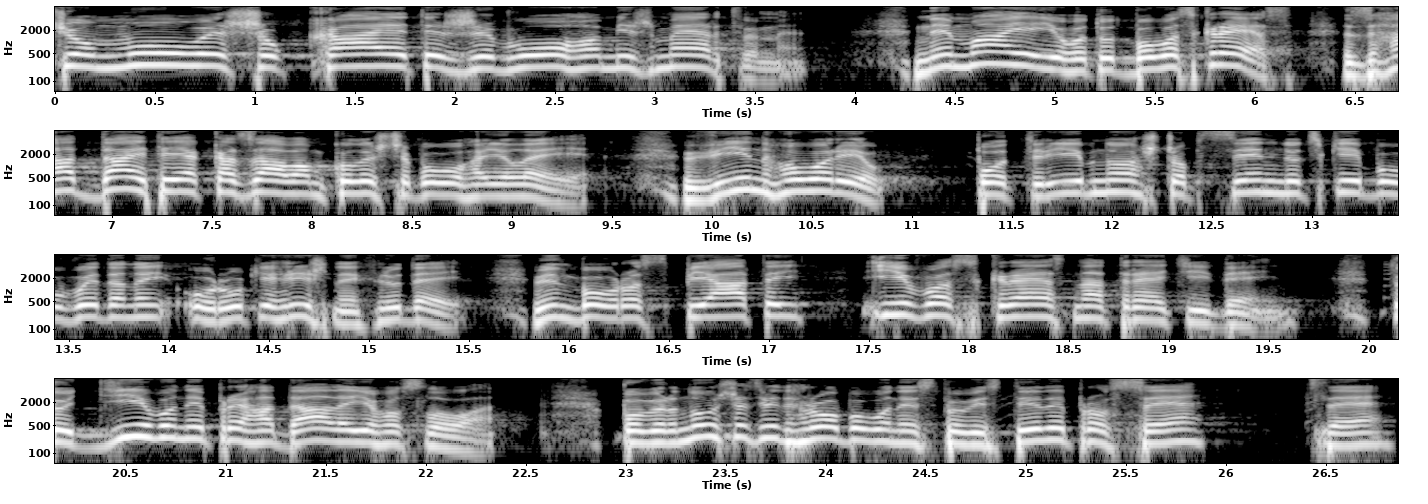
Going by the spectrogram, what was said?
Чому ви шукаєте живого між мертвими? Немає його тут, бо воскрес. Згадайте, як казав вам, коли ще був у Галілеї. Він говорив: потрібно, щоб син людський був виданий у руки грішних людей. Він був розп'ятий і воскрес на третій день. Тоді вони пригадали його слова. Повернувшись від гробу, вони сповістили про все це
